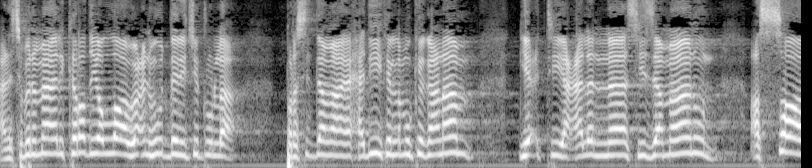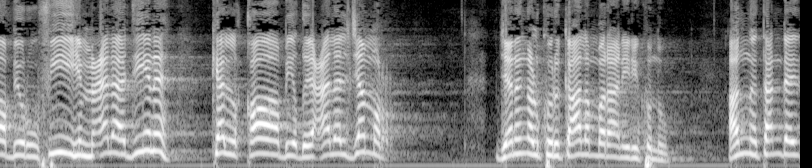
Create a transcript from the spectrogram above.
അനസ്ബിൻ മാലിക് റളിയല്ലാഹു അൻഹു ഉദ്ധരിച്ചിട്ടുള്ള പ്രസിദ്ധമായ ഹദീസിൽ നമുക്ക് കാണാം يأتي على الناس زمان الصابر فيهم على دينه കൽ കാബിദ് അലൽ ജമർ. ജനങ്ങൾക്കൊരു കാലം വരാനിരിക്കുന്നു. അന്ന് തന്റെ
